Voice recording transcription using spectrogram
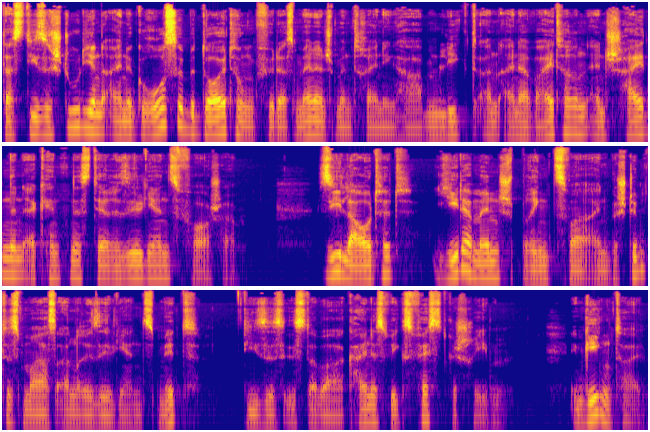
Dass diese Studien eine große Bedeutung für das Managementtraining haben, liegt an einer weiteren entscheidenden Erkenntnis der Resilienzforscher. Sie lautet, jeder Mensch bringt zwar ein bestimmtes Maß an Resilienz mit, dieses ist aber keineswegs festgeschrieben. Im Gegenteil,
